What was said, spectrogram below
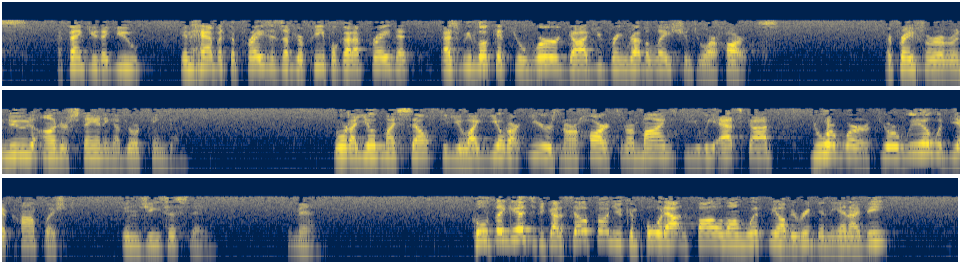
I thank you that you inhabit the praises of your people. God, I pray that as we look at your word, God, you bring revelation to our hearts. I pray for a renewed understanding of your kingdom. Lord, I yield myself to you. I yield our ears and our hearts and our minds to you. We ask, God, your work, your will would be accomplished in Jesus' name. Amen. Cool thing is, if you've got a cell phone, you can pull it out and follow along with me. I'll be reading in the NIV.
